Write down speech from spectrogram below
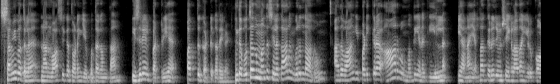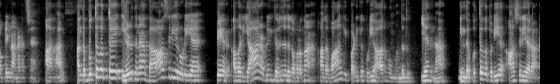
சமீபத்துல நான் வாசிக்க தொடங்கிய புத்தகம் தான் இஸ்ரேல் பற்றிய பத்து கட்டுக்கதைகள். இந்த புத்தகம் வந்து சில காலம் இருந்தாலும் அதை வாங்கி படிக்கிற ஆர்வம் வந்து எனக்கு இல்லை. ஏன்னா எல்லாம் தெரிஞ்ச விஷயங்களா தான் இருக்கும் அப்படின்னு நான் நினைச்சேன். ஆனால் அந்த புத்தகத்தை எழுதின அந்த ஆசிரியருடைய பேர் அவர் யார் அப்படின்னு தெரிஞ்சதுக்கு அப்புறம் தான் அதை வாங்கி படிக்கக்கூடிய ஆர்வம் வந்தது. ஏன்னா இந்த புத்தகத்துடைய ஆசிரியரான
